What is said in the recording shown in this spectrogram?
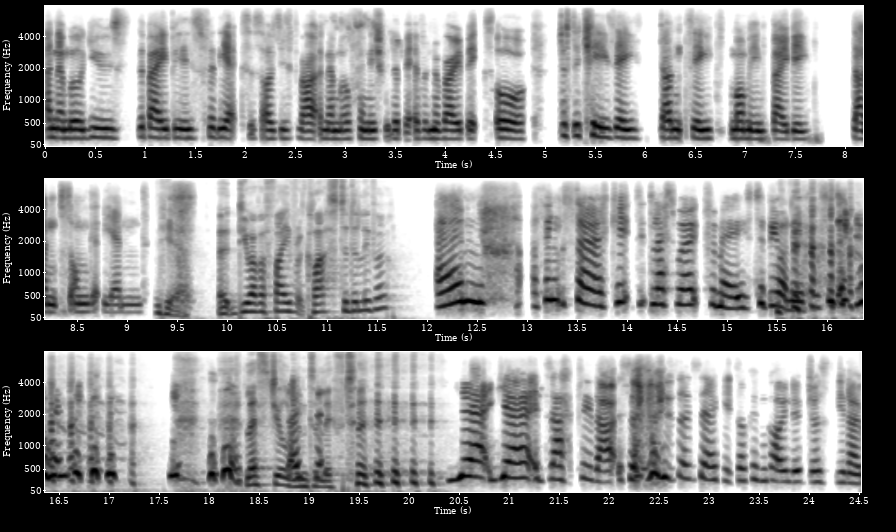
and then we'll use the babies for the exercises throughout, and then we'll finish with a bit of an aerobics or just a cheesy, dancey, mommy baby dance song at the end. Yeah. Uh, do you have a favourite class to deliver? Um, I think circuits. It's less work for me, to be honest. less children to lift. yeah, yeah, exactly that. So, so circuits, I can kind of just, you know,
